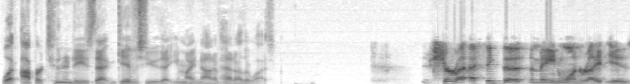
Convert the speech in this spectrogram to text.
what opportunities that gives you that you might not have had otherwise. Sure. I think the, the main one, right, is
